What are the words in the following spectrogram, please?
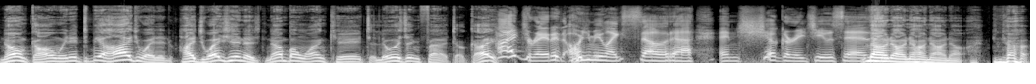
No, go, we need to be hydrated. Hydration is number one key to losing fat, okay? Hydrated? Oh, you mean like soda and sugary juices? No, no, no, no, no. No,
